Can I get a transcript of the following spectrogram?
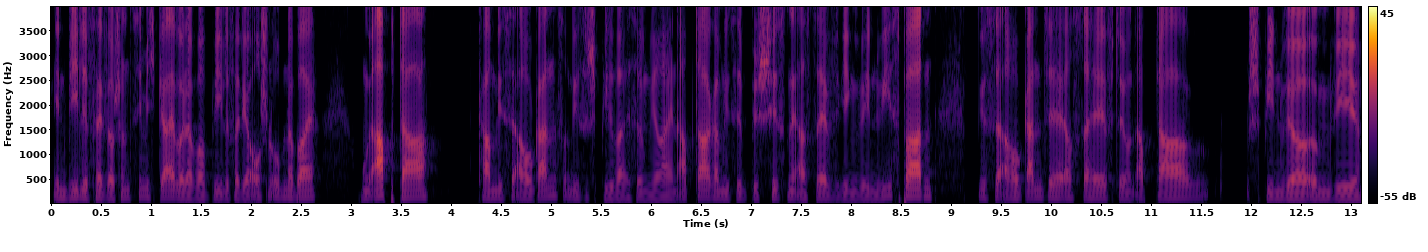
In Bielefeld war schon ziemlich geil, weil da war Bielefeld ja auch schon oben dabei. Und ab da kam diese Arroganz und diese Spielweise irgendwie rein. Ab da kam diese beschissene erste Hälfte gegen Wien Wiesbaden. Diese arrogante erste Hälfte. Und ab da spielen wir irgendwie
